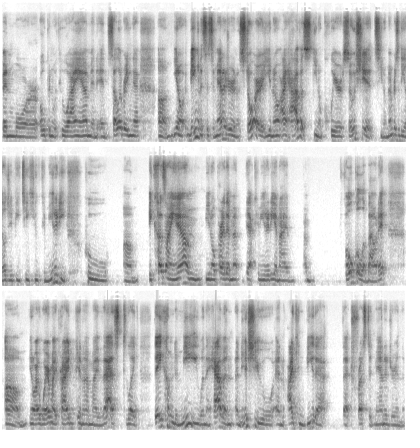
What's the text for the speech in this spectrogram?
been more open with who I am and, and celebrating that. Um, you know, being an assistant manager in a store, you know, I have a you know queer associates, you know, members of the LGBTQ community who, um, because I am you know part of that that community, and I, I'm vocal about it. Um, you know, I wear my pride pin on my vest. Like they come to me when they have an, an issue, and I can be that that trusted manager in the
